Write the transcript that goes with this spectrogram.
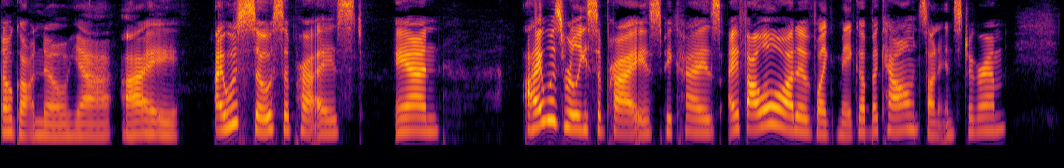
Oh god, no. Yeah. I I was so surprised. And I was really surprised because I follow a lot of like makeup accounts on Instagram.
